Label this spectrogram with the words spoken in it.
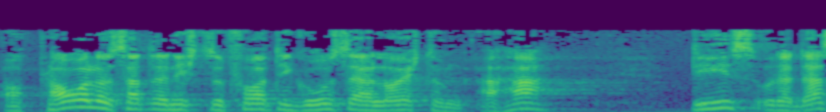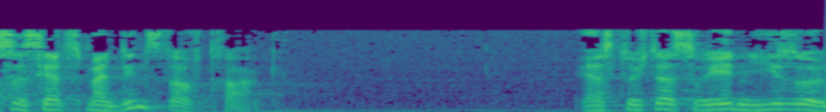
Auch Paulus hatte nicht sofort die große Erleuchtung, aha, dies oder das ist jetzt mein Dienstauftrag. Erst durch das Reden Jesu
